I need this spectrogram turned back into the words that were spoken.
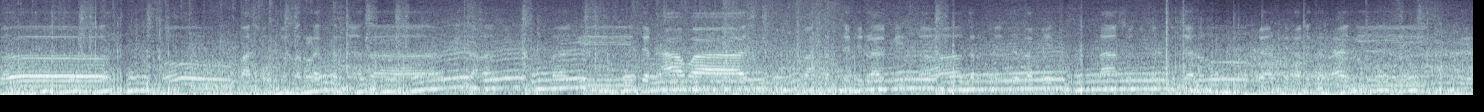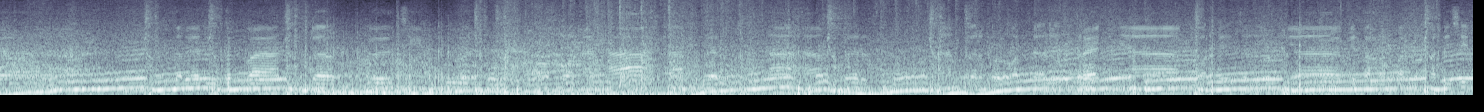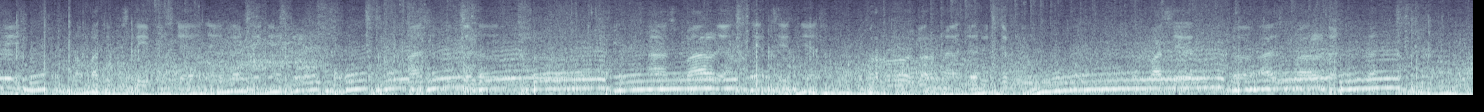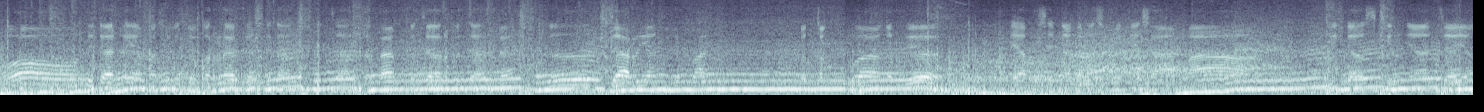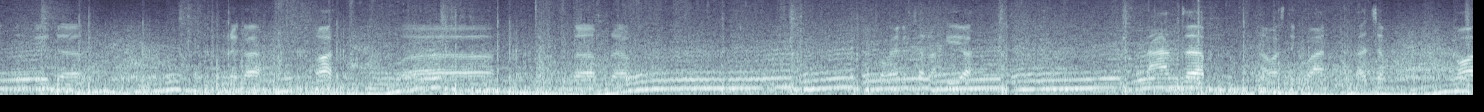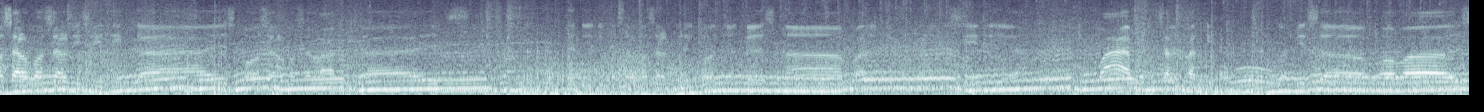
ke dari debu pasir ke aspal dan bukan oh tidak ada yang masuk ke joker lab dan kita harus kejar tetap kejar kejar dan kejar yang di depan. Kenceng banget ya. Ya mesinnya karena speknya sama. Tinggal skillnya aja yang berbeda. Mereka ah wah tabrak pokoknya kejar lagi ya tancap tikungan tajam kosel kosel di sini guys. Kosel kosel lagi guys. Jadi ini kosel kosel berikutnya guys. Nah paling di sini ya. Wah bisa lagi oh nggak bisa awas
